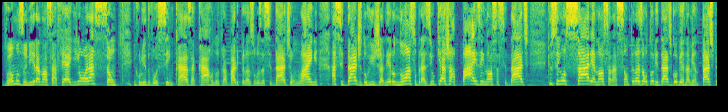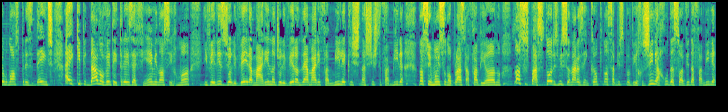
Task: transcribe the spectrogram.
Vamos unir a nossa fé em oração, incluindo você em casa, carro, no trabalho, pelas ruas da cidade, online, a cidade do Rio de Janeiro, nosso Brasil, que haja paz em nossa cidade, que o Senhor sare a nossa nação pelas autoridades governamentais, pelo nosso presidente, a equipe da 93 FM, nossa irmã Ivelise de Oliveira, Marina de Oliveira, Andréa Mari Família, Cristina Xista e Família, nosso irmão Sonoplasta Fabiano, nossos pastores missionários em campo, nossa bispa Virgínia Arruda, sua vida, família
